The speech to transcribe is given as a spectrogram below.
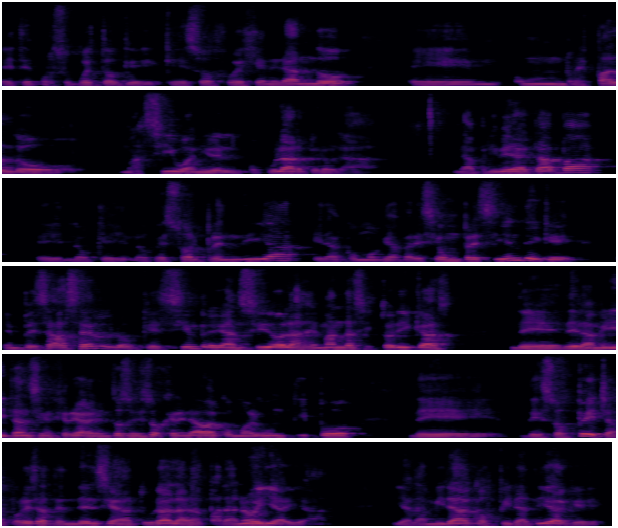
este, por supuesto que, eso fue generando eh, un respaldo masivo a nivel popular, pero la, primera etapa, eh, lo, que, lo que sorprendía era como que aparecía un presidente que empezaba a hacer lo que siempre habían sido las demandas históricas de, de la militancia en general. Entonces eso generaba como algún tipo de, sospecha por esa tendencia natural a la paranoia y a, la mirada conspirativa que,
